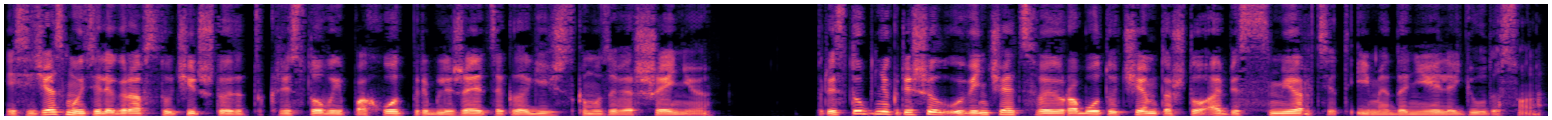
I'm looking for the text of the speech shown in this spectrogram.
И сейчас мой телеграф стучит, что этот крестовый поход приближается к логическому завершению, Преступник решил увенчать свою работу чем-то, что обессмертит имя Даниэля Юдасона.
